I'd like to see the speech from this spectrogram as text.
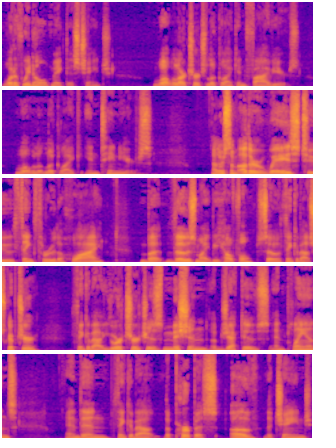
what if we don't make this change? What will our church look like in five years? What will it look like in 10 years? Now, there's some other ways to think through the why, but those might be helpful. So, think about Scripture, think about your church's mission, objectives, and plans, and then think about the purpose of the change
